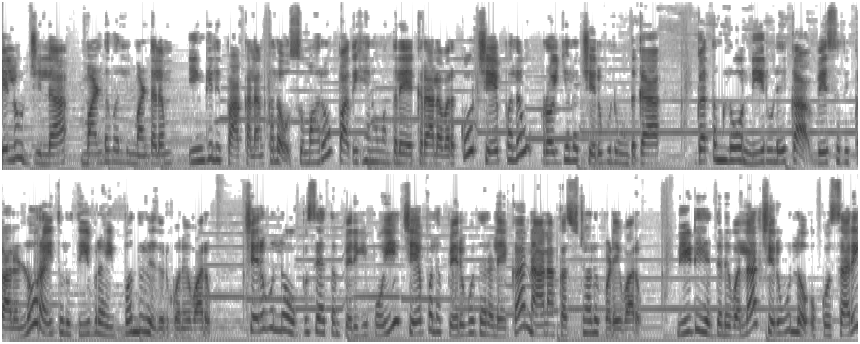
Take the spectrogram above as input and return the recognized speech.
ఏలూరు జిల్లా మండవల్లి మండలం ఇంగిలిపాకలంకలో సుమారు పదిహేను వందల ఎకరాల వరకు చేపలు రొయ్యల చెరువులు ఉండగా గతంలో నీరు లేక వేసవి కాలంలో రైతులు తీవ్ర ఇబ్బందులు ఎదుర్కొనేవారు. చెరువుల్లో ఉప్పు శాతం పెరిగిపోయి చేపల పెరుగుదల లేక నానా కష్టాలు పడేవారు. నీటి ఎద్దడి వల్ల చెరువుల్లో ఒక్కోసారి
